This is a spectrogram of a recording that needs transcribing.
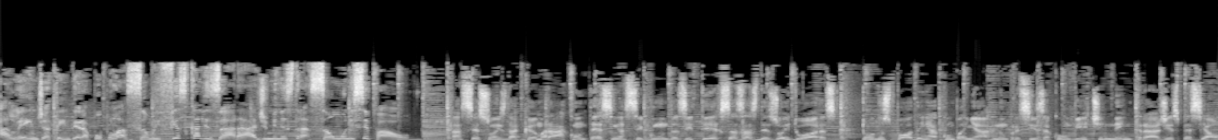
Além de atender a população e fiscalizar a administração municipal. As sessões da Câmara acontecem às segundas e terças às 18 horas. Todos podem acompanhar, não precisa convite nem traje especial.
